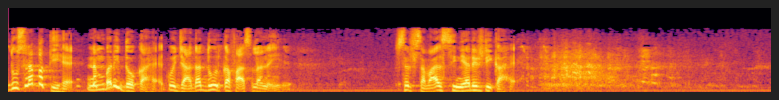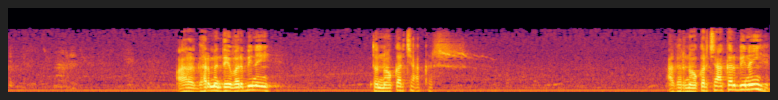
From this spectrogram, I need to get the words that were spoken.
दूसरा पति है, नंबर ही दो का है, कोई ज़्यादा दूर का फासला नहीं है। सिर्फ़ सवाल सीनियरिटी का है। और घर में देवर भी नहीं तो नौकर चाकर। अगर नौकर चाकर भी नहीं है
